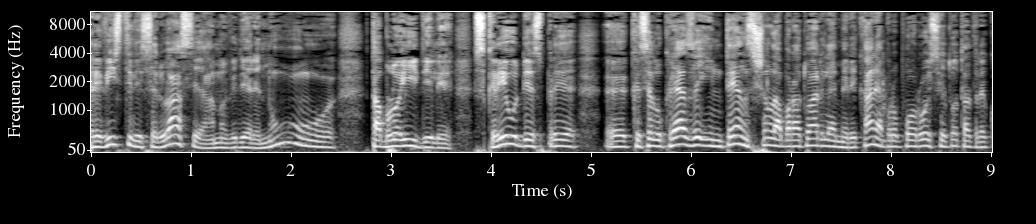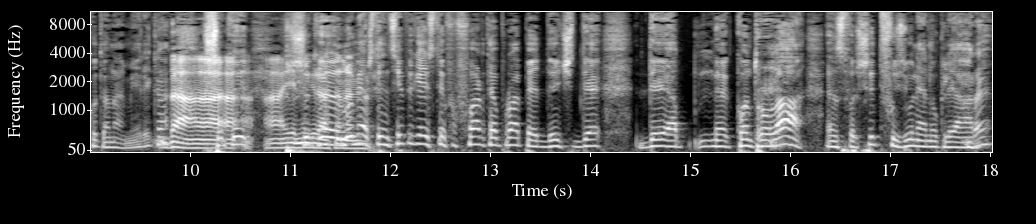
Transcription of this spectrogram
revistele serioase, am în vedere, nu tabloidele, scriu despre uh, că se lucrează intens și în laboratoarele americane, apropo, Rusia tot a trecut în America, Da, și a- că, a și emigrat că în lumea America. științifică este foarte aproape, deci de, de a controla în sfârșit fuziunea nucleară,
